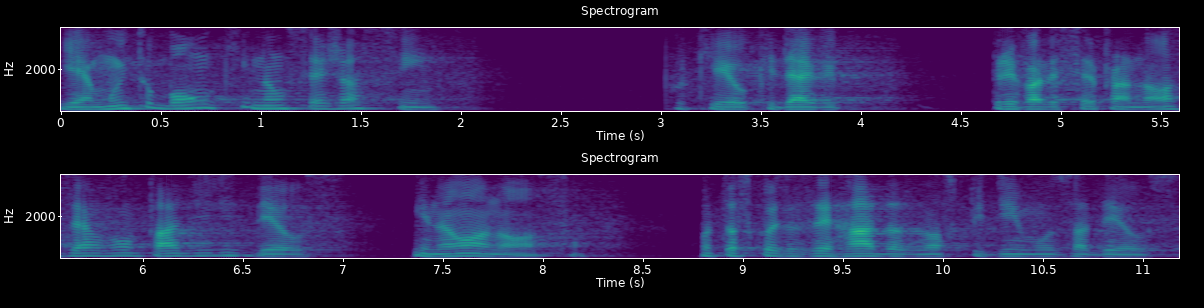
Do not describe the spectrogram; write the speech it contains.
E é muito bom que não seja assim, porque o que deve prevalecer para nós é a vontade de Deus e não a nossa. Quantas coisas erradas nós pedimos a Deus?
